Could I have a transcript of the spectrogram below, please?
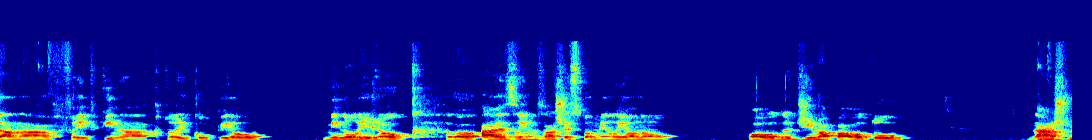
Dana Friedkina, ktorý kúpil minulý rok eh, AS Rim za 600 miliónov od Jima Palotu. Náš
